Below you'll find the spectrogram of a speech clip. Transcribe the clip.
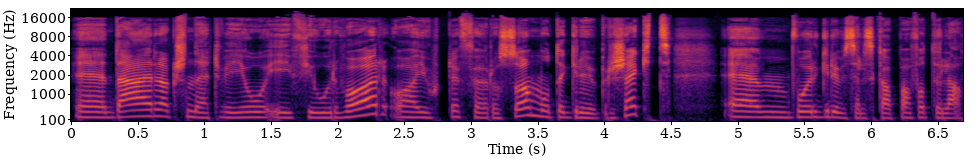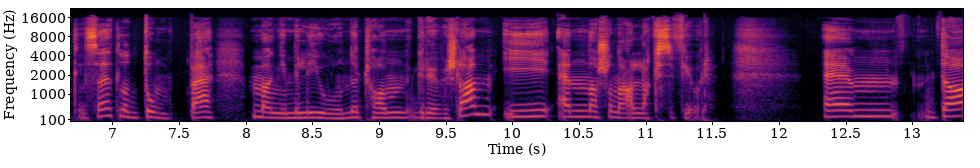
Eh, der aksjonerte vi jo i fjor vår, og har gjort det før også, mot et gruveprosjekt eh, hvor gruveselskapet har fått tillatelse til å dumpe mange millioner tonn gruveslam i en nasjonal laksefjord. Da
